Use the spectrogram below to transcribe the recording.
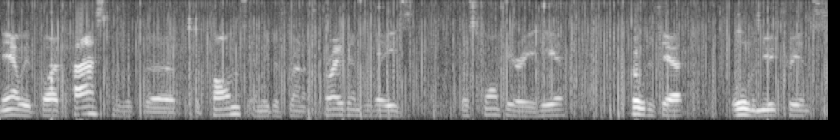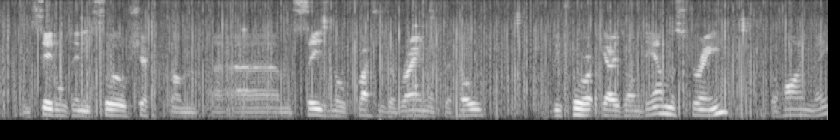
Now we've bypassed the, the, the ponds and we just run it straight into these the swamp area here, filters out all the nutrients and settles any soil shift from um, seasonal flushes of rain off the hill before it goes on down the stream behind me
